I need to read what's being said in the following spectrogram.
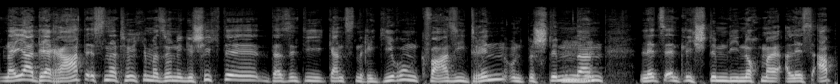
naja, der Rat ist natürlich immer so eine Geschichte, da sind die ganzen Regierungen quasi drin und bestimmen mhm. dann, letztendlich stimmen die nochmal alles ab.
